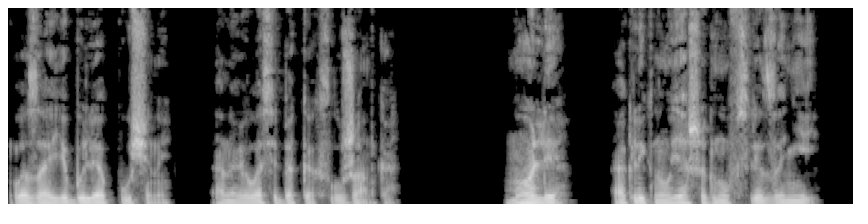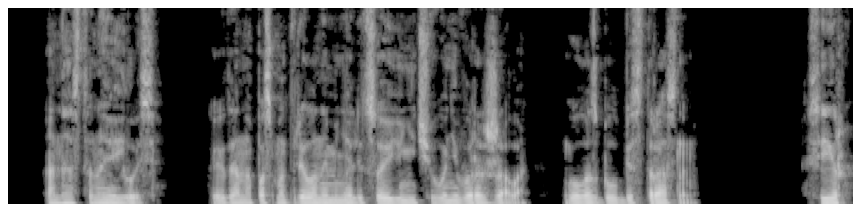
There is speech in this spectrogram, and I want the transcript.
Глаза ее были опущены. Она вела себя как служанка. «Молли!» — окликнул я, шагнув вслед за ней. Она остановилась. Когда она посмотрела на меня, лицо ее ничего не выражало. Голос был бесстрастным. «Сир,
